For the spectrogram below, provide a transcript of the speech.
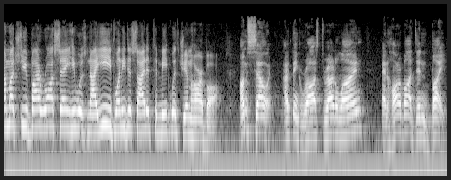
How much do you buy Ross saying he was naive when he decided to meet with Jim Harbaugh? I'm selling. I think Ross threw out a line and Harbaugh didn't bite.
